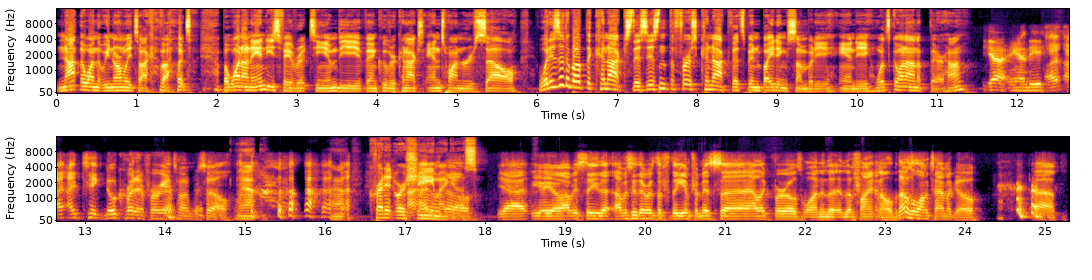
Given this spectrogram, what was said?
not the one that we normally talk about, but one on Andy's favorite team, the Vancouver Canucks, Antoine Roussel. What is it about the Canucks? This isn't the first Canuck that's been biting somebody, Andy. What's going on up there, huh? Yeah, Andy. I, I, I take no credit for Antoine Roussel. yeah. yeah. Credit or shame, I, I guess. Yeah, you know, obviously, the, obviously there was the, the infamous uh, Alex Burrows one in the in the final, but that was a long time ago. Um,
